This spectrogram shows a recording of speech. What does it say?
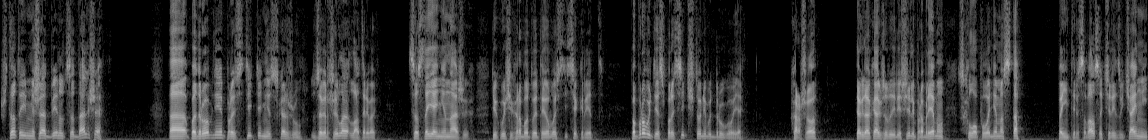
что-то им мешает двинуться дальше. А подробнее, простите, не скажу, завершила Латарева. Состояние наших текущих работ в этой области — секрет. Попробуйте спросить что-нибудь другое. Хорошо. Тогда как же вы решили проблему схлопывания моста? Поинтересовался чрезвычайный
